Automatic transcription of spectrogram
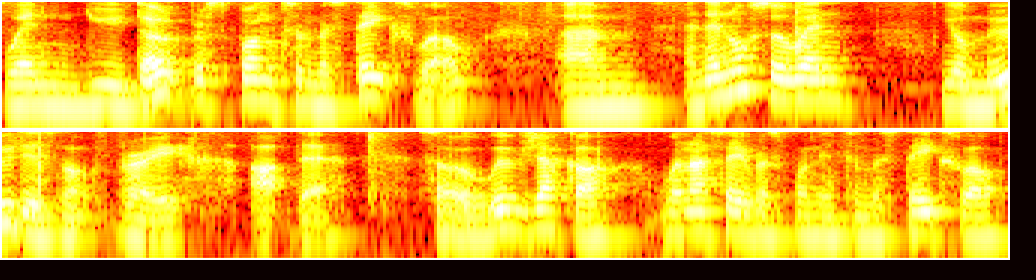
when you don't respond to mistakes well um, and then also when your mood is not very up there. So with Xhaka, when I say responding to mistakes well,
